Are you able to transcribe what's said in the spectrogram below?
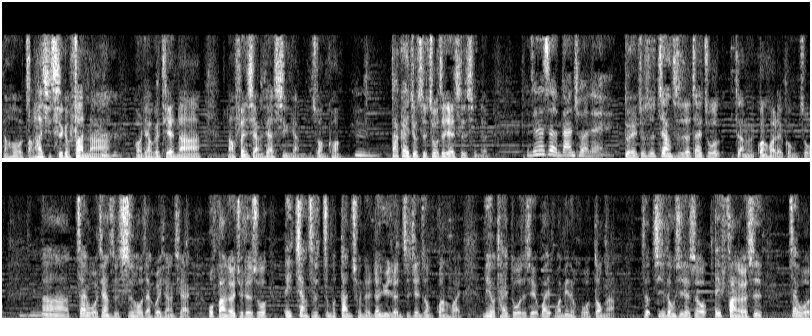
然后找他一起吃个饭啦，嗯、然后聊个天啦，然后分享一下信仰的状况，嗯，大概就只做这些事情了。你真的是很单纯哎，对，就是这样子的，在做这样的关怀的工作。嗯、那在我这样子事后再回想起来，我反而觉得说，哎，这样子这么单纯的人与人之间这种关怀，没有太多这些外外面的活动啊，这这些东西的时候，哎，反而是在我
